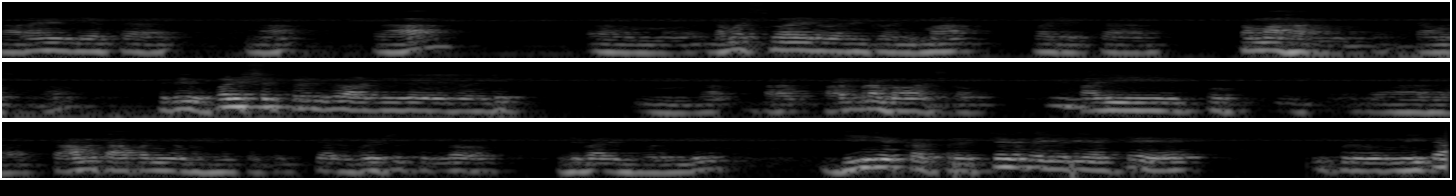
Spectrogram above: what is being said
నారాయణుడి యొక్క నా రా నమశివాయుడు అనేటువంటి మా వాటి యొక్క సమాహారం అన్నమాట రామశబ్దం. ఇది ఉపనిషత్ ప్రతిపాదించినటువంటి పరబ్రహ్మవాచకం. అది రామతాపన్య ఉపనిషత్తు ఇత్యాది ఉపనిషత్తుల్లో ప్రతిపాదించబడింది దీని యొక్క ప్రత్యేకత ఏంటి అంటే ఇప్పుడు మిగతా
